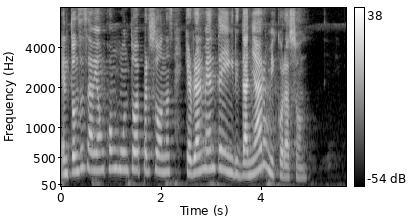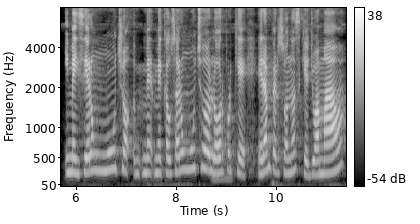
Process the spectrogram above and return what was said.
Entonces había un conjunto de personas que realmente, Ingrid, dañaron mi corazón. Y me hicieron mucho, me, me causaron mucho dolor porque eran personas que yo amaba,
